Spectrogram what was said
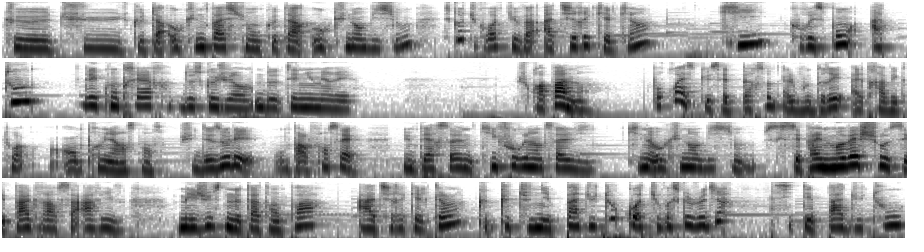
que tu que t'as aucune passion, que t'as aucune ambition, est-ce que tu crois que tu vas attirer quelqu'un qui correspond à tous les contraires de ce que je viens de t'énumérer. Je crois pas, non. Pourquoi est-ce que cette personne, elle voudrait être avec toi en première instance? Je suis désolée, on parle français. Une personne qui fout rien de sa vie, qui n'a aucune ambition. C'est pas une mauvaise chose, c'est pas grave, ça arrive. Mais juste ne t'attends pas à attirer quelqu'un que, tu n'es pas du tout, quoi. Tu vois ce que je veux dire? Si t'es pas du tout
